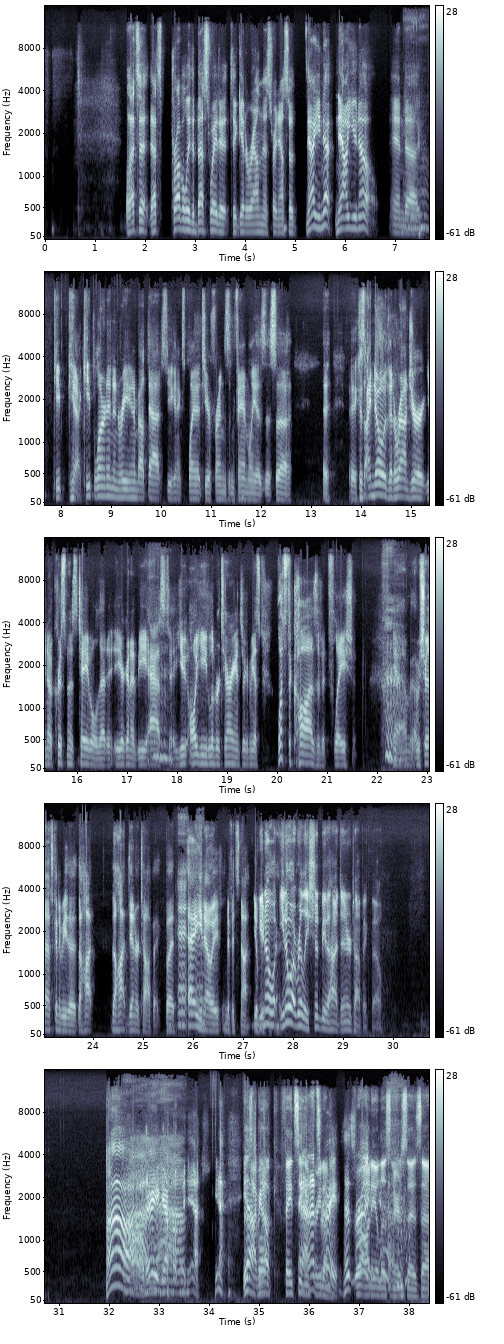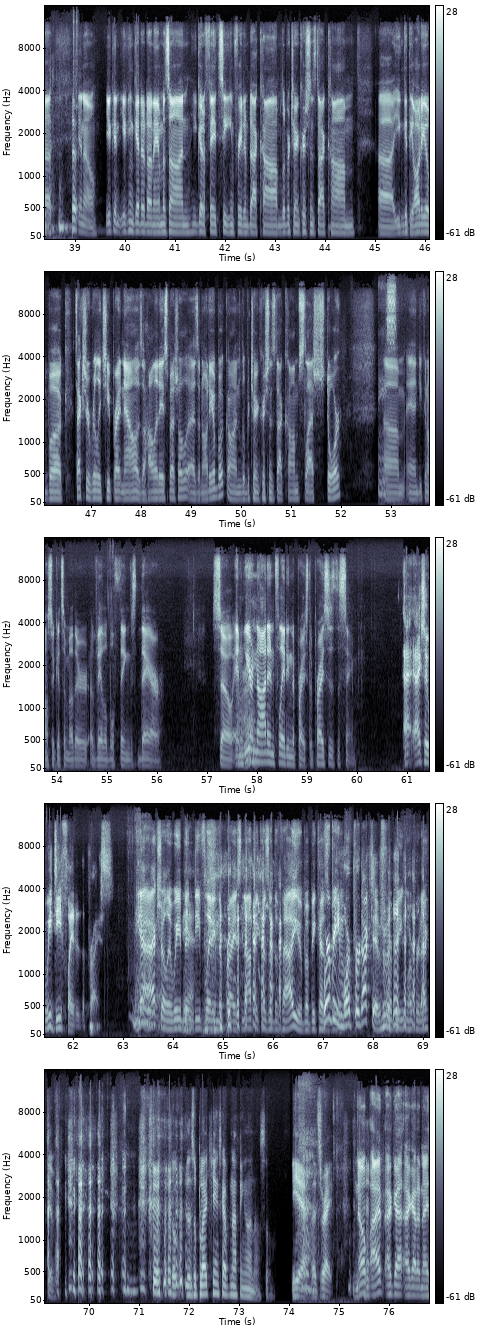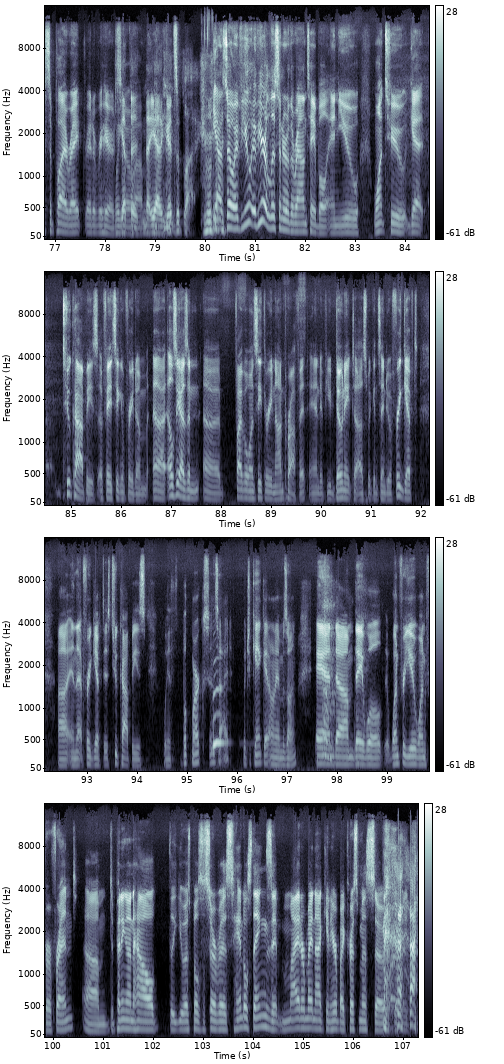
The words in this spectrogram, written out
Well, that's it. That's probably the best way to to get around this right now. So now you know. Now you know. And uh, Yeah. keep yeah keep learning and reading about that so you can explain it to your friends and family as this uh because I know that around your you know Christmas table that you're going to be asked you all you libertarians are going to be asked what's the cause of inflation yeah I'm, I'm sure that's going to be the the hot the hot dinner topic but Uh, hey you uh, know if, if it's not you'll You be know, prepared. you know what really should be the hot dinner topic, though. Oh Ah, there you yeah. go. yeah. Yeah. This yeah I mean I'm- book, Faith Seeking yeah, that's Freedom. right. That's for right. audio yeah. listeners says uh you know you can you can get it on amazon. You go to faithseekingfreedom.com libertarianchristians.com uh you can get the audiobook. It's actually really cheap right now as a holiday special as an audiobook on libertarianchristians.com slash store. Nice. um and you can also get some other available things there. So and All we are not inflating the price. The price is the same. A- actually we deflated the price yeah actually we've been Yeah. deflating the price not because of the value but because we're we- being more productive we're being more productive so the supply chains have nothing on us so yeah that's right Nope, I've I got I got a nice supply right right over here. we so, got the, um, the- yeah the good supply yeah. So if you if you're a listener of the roundtable and you want to get two copies of Faith Seeking Freedom, uh, LZ has a uh, 501c3 nonprofit, and if you donate to us, we can send you a free gift, uh, and that free gift is two copies with bookmarks inside. Which you can't get on Amazon, and um, they will one for you, one for a friend. Um, depending on how the U.S. Postal Service handles things, it might or might not get here by Christmas. So,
